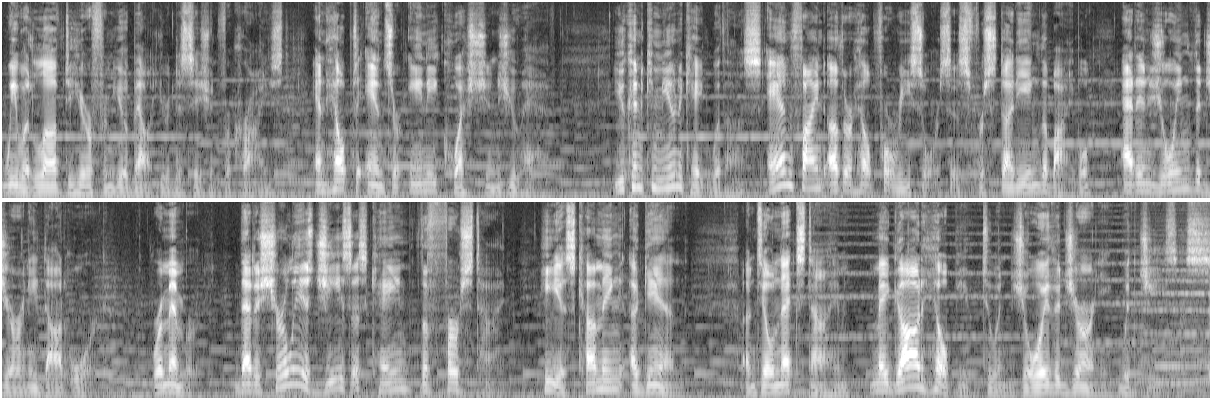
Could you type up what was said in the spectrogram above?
We would love to hear from you about your decision for Christ and help to answer any questions you have. You can communicate with us and find other helpful resources for studying the Bible at enjoyingthejourney.org. Remember that as surely as Jesus came the first time, He is coming again. Until next time, may God help you to enjoy the journey with Jesus.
